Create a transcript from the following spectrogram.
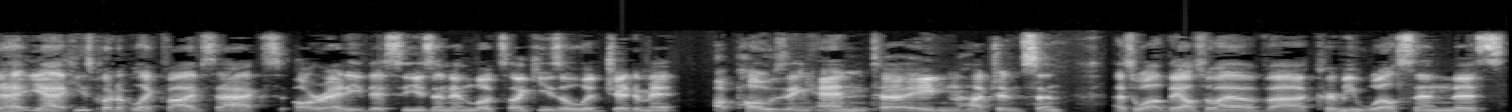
That yeah, he's put up like five sacks already this season and looks like he's a legitimate opposing end to Aidan Hutchinson as well. They also have uh, Kirby Wilson, this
